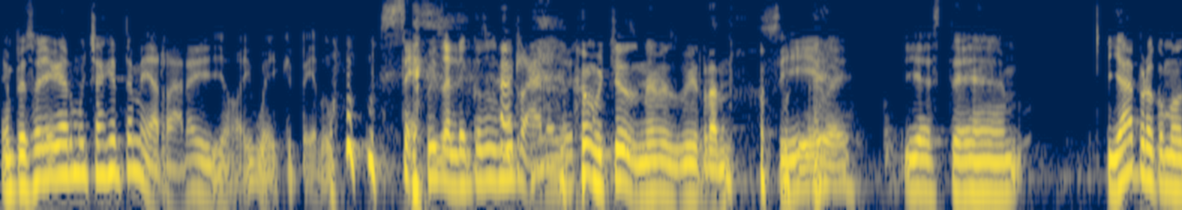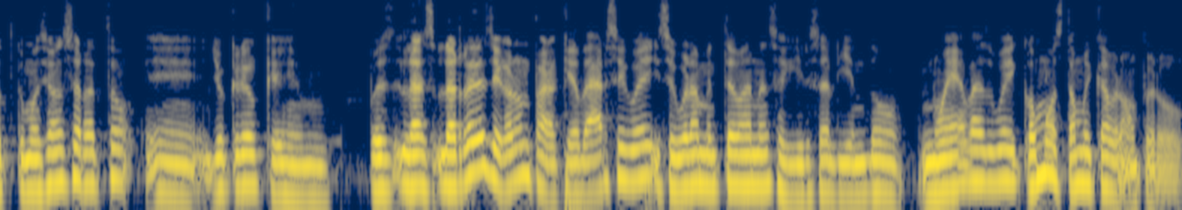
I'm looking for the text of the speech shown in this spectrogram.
empezó a llegar mucha gente media rara y yo, ay, güey, qué pedo. no sé, güey, salían cosas muy raras, güey. Muchos memes muy random. Sí, güey. Y este. Ya, pero como, como decíamos hace rato, eh, yo creo que. Pues las, las redes llegaron para quedarse, güey, y seguramente van a seguir saliendo nuevas, güey. ¿Cómo? Está muy cabrón, pero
